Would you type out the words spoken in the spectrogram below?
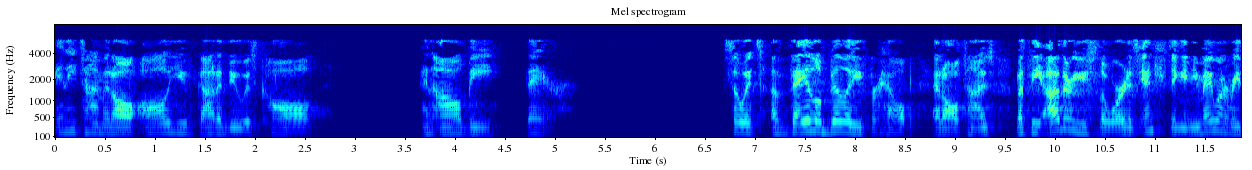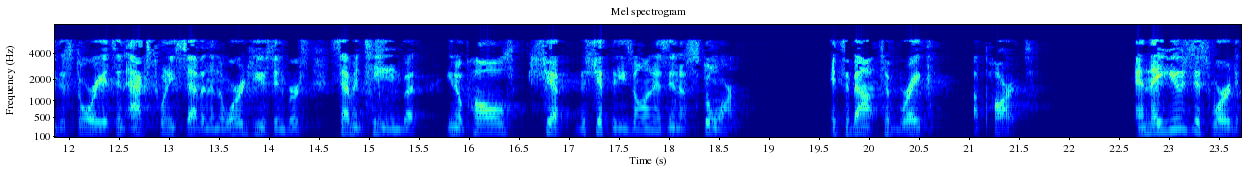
Any time at all. All you've got to do is call, and I'll be there. So it's availability for help at all times. But the other use of the word is interesting, and you may want to read the story. It's in Acts 27, and the word's used in verse 17. But, you know, Paul's ship, the ship that he's on, is in a storm. It's about to break apart. And they use this word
